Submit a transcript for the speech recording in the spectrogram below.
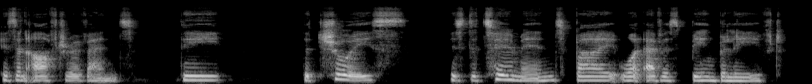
is an after event. The, the choice is determined by whatever's being believed.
